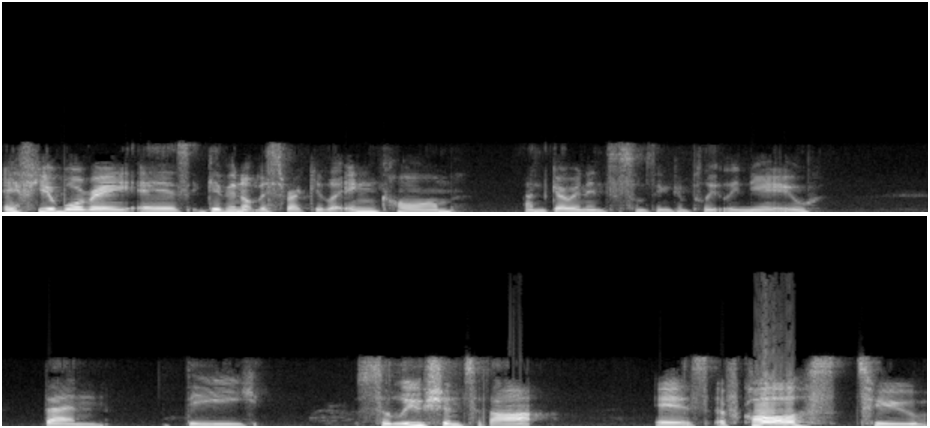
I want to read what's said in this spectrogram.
if your worry is giving up this regular income and going into something completely new, then the solution to that is, of course, to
